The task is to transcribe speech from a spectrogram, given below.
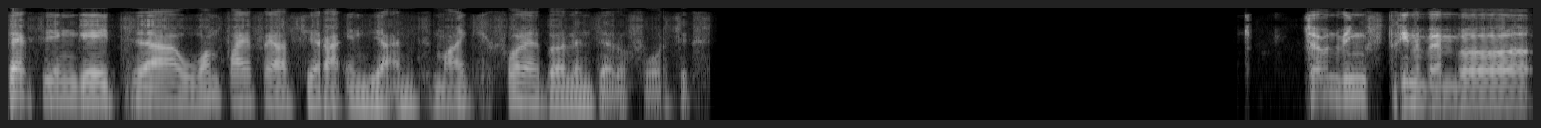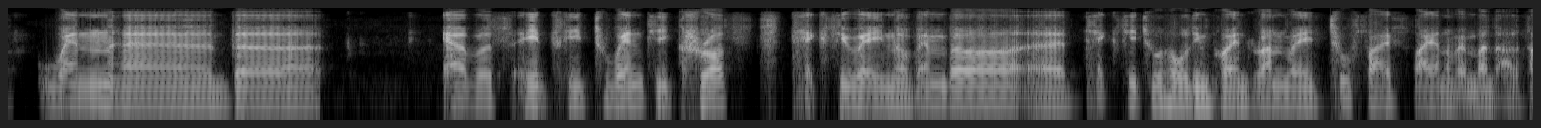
Taxiing gate uh, 15 via Sierra India and Mike for Air Berlin 046. Germanwings 3 November, when uh, the Airbus A320 crossed taxiway November, uh, taxi to holding point runway 25 via November and Alpha.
